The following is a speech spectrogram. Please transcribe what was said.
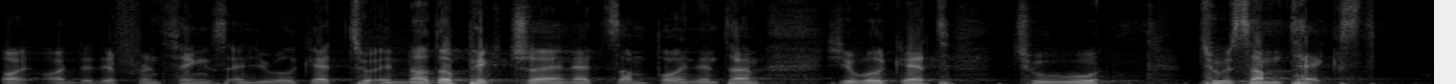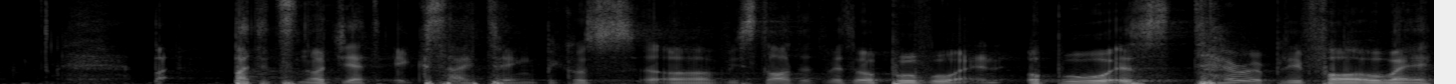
on, the different things, and you will get to another picture. And at some point in time, you will get to to some text but it's not yet exciting because uh, we started with Opuwo and Opuwo is terribly far away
